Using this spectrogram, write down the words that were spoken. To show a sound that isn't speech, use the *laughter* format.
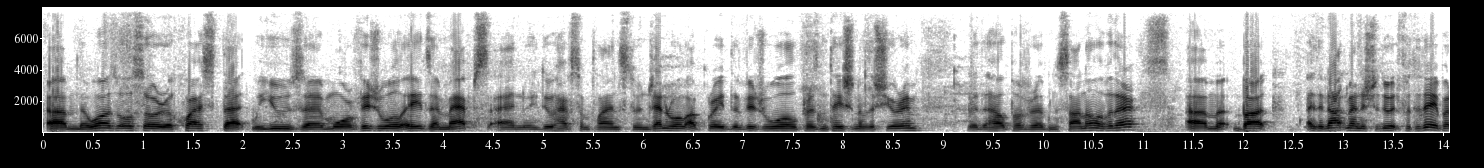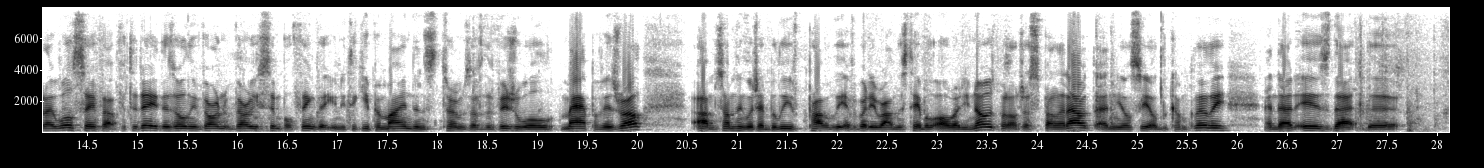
Um, there was also a request that we use uh, more visual aids and maps, and we do have some plans to, in general, upgrade the visual presentation of the shiurim with the help of Reb Nisano over there. Um, but I did not manage to do it for today, but I will say that for today, there's only very, very simple thing that you need to keep in mind in terms of the visual map of Israel. Um, something which I believe probably everybody around this table already knows, but I'll just spell it out and you'll see it'll become clearly. And that is that the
